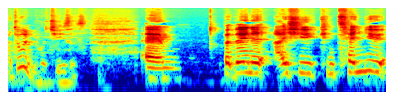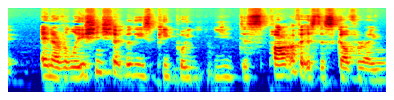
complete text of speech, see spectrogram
I don't know Jesus. Um, but then it, as you continue in a relationship with these people, you this part of it is discovering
